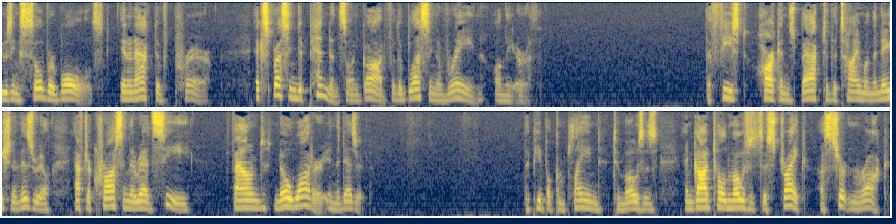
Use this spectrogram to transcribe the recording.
using silver bowls in an act of prayer, expressing dependence on God for the blessing of rain on the earth. The feast harkens back to the time when the nation of Israel, after crossing the Red Sea, found no water in the desert. The people complained to Moses, and God told Moses to strike a certain rock.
